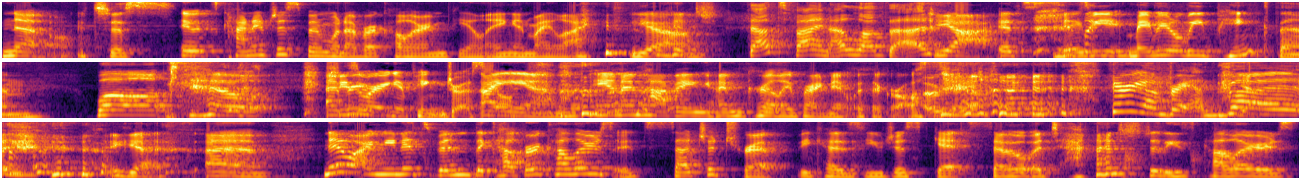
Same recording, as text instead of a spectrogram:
No. It's just. It's kind of just been whatever color I'm feeling in my life. Yeah. Which, that's fine. I love that. Yeah. It's, it's maybe, like, maybe it'll be pink then. Well, so She's every, wearing a pink dress. I am, and I'm having. I'm currently pregnant with a girl. Okay, so. very on brand. But yeah. yes, um, no, I mean it's been the cover colors. It's such a trip because you just get so attached to these colors,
